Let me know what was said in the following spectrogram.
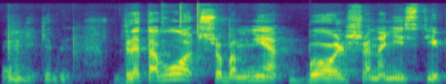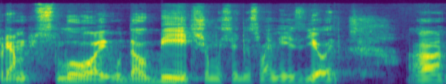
умники, блин, для того, чтобы мне больше нанести, прям слой, удолбить, что мы сегодня с вами и сделаем. А,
